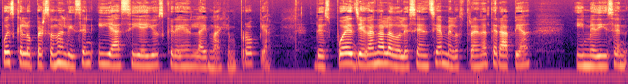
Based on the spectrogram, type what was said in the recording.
Pues que lo personalicen y así ellos creen la imagen propia. Después llegan a la adolescencia, me los traen a terapia y me dicen,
